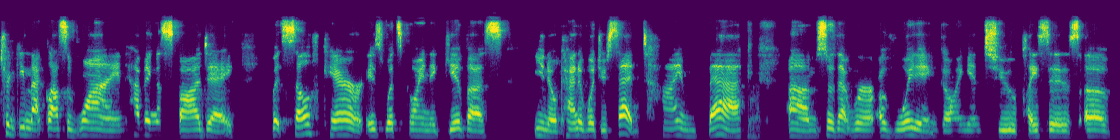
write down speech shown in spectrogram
drinking that glass of wine, having a spa day. But self care is what's going to give us you know kind of what you said time back um, so that we're avoiding going into places of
